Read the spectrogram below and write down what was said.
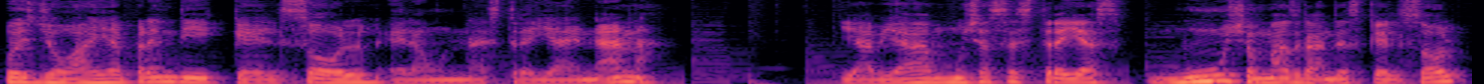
pues yo ahí aprendí que el Sol era una estrella enana. Y había muchas estrellas mucho más grandes que el Sol.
